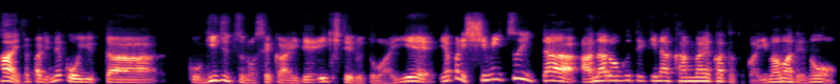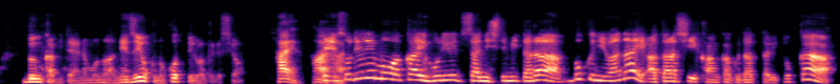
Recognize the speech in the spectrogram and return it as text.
はいや。っぱりね、こういった、こう技術の世界で生きてるとはいえ、やっぱり染みついたアナログ的な考え方とか、今までの文化みたいなものは根強く残ってるわけですよ。はい。はい。で、はいそれでも若い堀内さんにしてみたら、僕にはない新しい感覚だったりとか、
